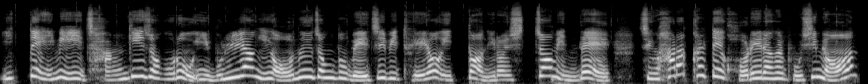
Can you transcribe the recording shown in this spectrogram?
이때 이미 장기적으로 이 물량이 어느 정도 매집이 되어 있던 이런 시점인데 지금 하락할 때 거래량을 보시면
